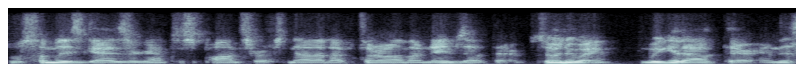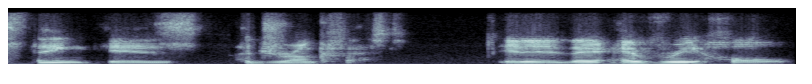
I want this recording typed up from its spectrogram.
Well, some of these guys are going to have to sponsor us now that I've thrown all their names out there. So anyway, we get out there, and this thing is a drunk fest. It is. They every hole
